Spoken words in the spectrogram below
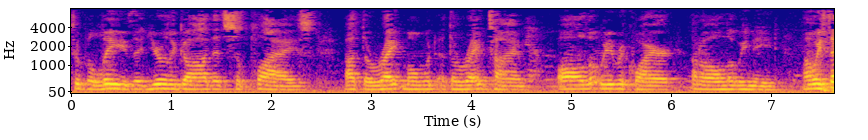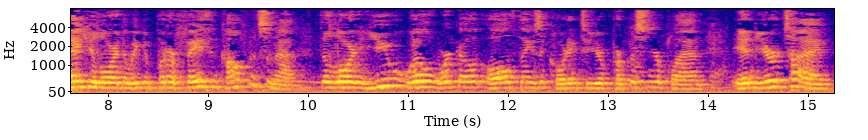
to believe that you're the God that supplies at the right moment, at the right time, all that we require and all that we need. And we thank you, Lord, that we can put our faith and confidence in that. That, Lord, you will work out all things according to your purpose and your plan in your time,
